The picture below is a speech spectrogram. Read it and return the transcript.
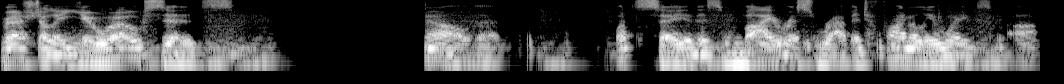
Especially you hoaxes. Now then, let's say this virus rabbit finally wakes up.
